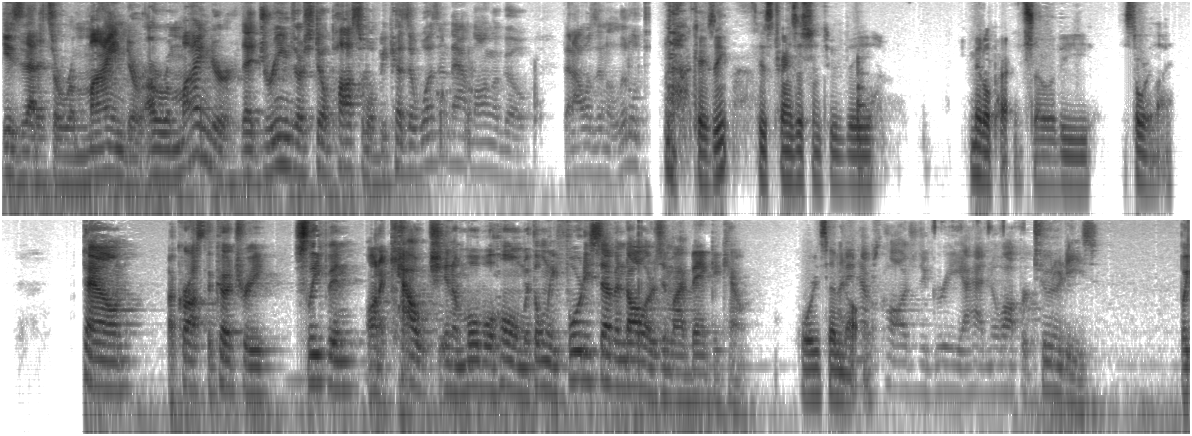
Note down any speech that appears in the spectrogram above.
is that it's a reminder, a reminder that dreams are still possible because it wasn't that long ago that I was in a little. okay, see his transition to the middle part, so the storyline. Town across the country, sleeping on a couch in a mobile home with only forty-seven dollars in my bank account. Forty-seven dollars. I didn't have a college degree. I had no opportunities. But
